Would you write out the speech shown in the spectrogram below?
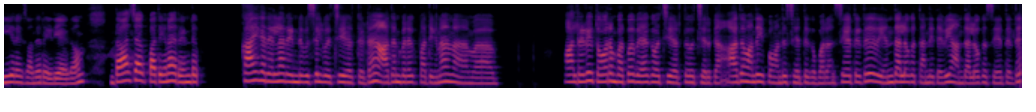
கீ ரைஸ் வந்து ரெடி ஆகிடும் தால்ச்சாக்கு பார்த்தீங்கன்னா ரெண்டு காய்கறியெல்லாம் ரெண்டு விசில் வச்சு எடுத்துட்டேன். அதன் பிறகு பார்த்திங்கன்னா நம்ம ஆல்ரெடி துவரம் பருப்பை வேக வச்சு எடுத்து வச்சுருக்கேன். அதை வந்து இப்போ வந்து சேர்த்துக்க போகிறேன் சேர்த்துட்டு எந்த அளவுக்கு தண்ணி தேவையோ அந்த அளவுக்கு சேர்த்துட்டு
